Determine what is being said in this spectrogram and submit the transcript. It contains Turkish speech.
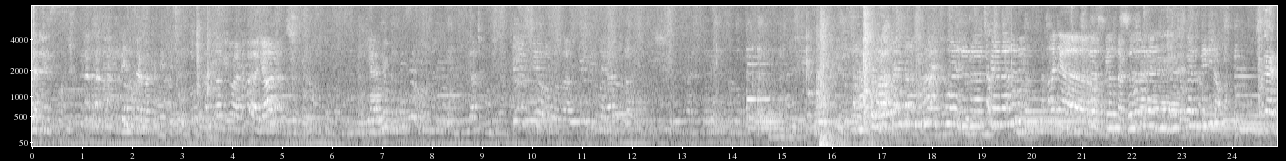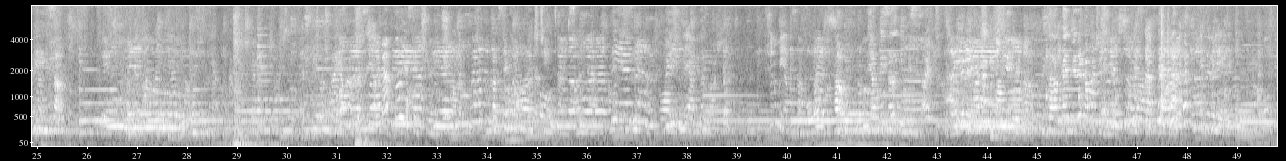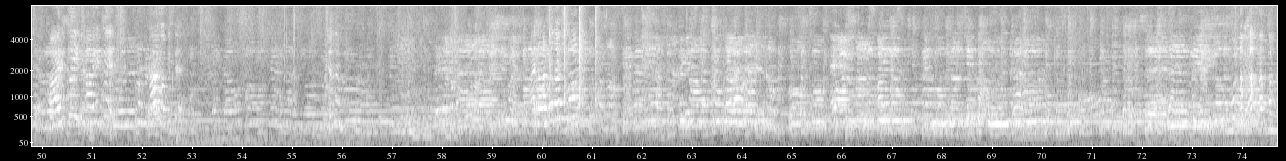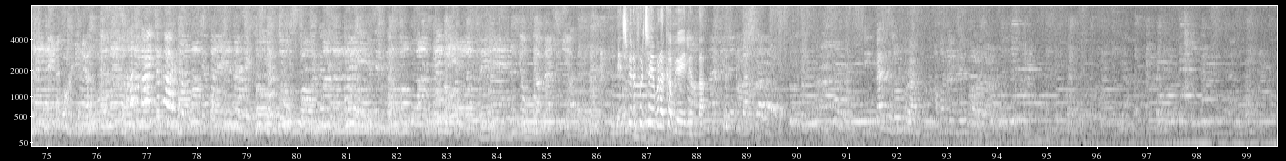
geldiniz. Benimkiler zaten evde. Hatta günü var değil mi? Yarın. Yarın yok. Neyse. Bir daha çıkmamışlar. Şey var orada. Neler orada. Güzel bir insan. Bak senin yanında çiçeğin. Şunu mu yapsam? Tamam. Bunu yaptıysanız gitti siz. Açtınız. Biz daha pencere kapı Hiçbiri fırçayı bırakamıyor elinden.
